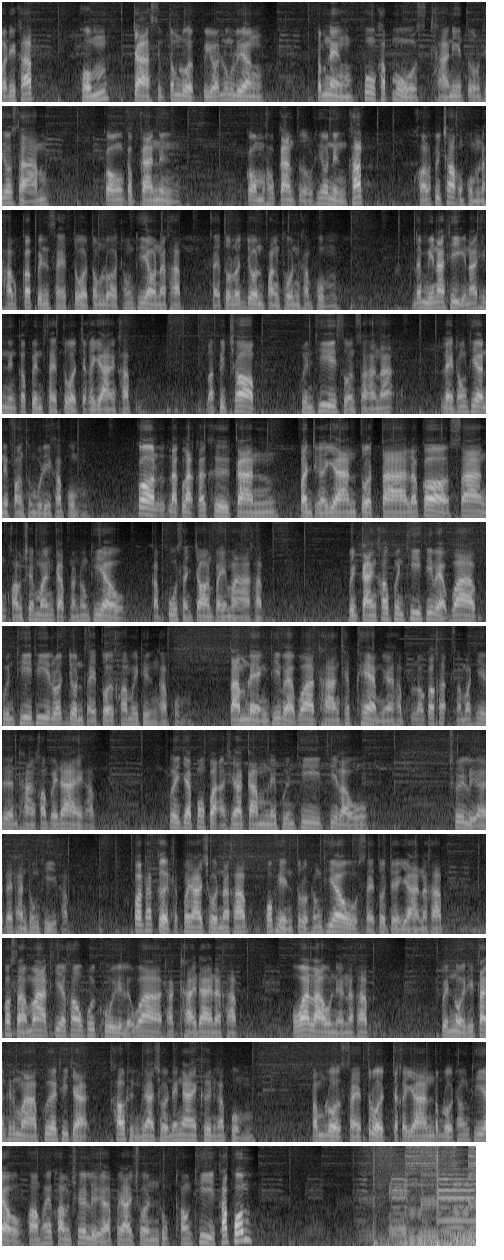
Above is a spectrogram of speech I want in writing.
วัสดีครับ ผมจ่าสิบตำรวจปิยวัฒน์รุ่งเรืองตำแหน่งผู้บังคับหมู่สถานีตำรวจท่องเที่ยว 3 กองกำกับการ 1 กองบังคับการตำรวจท่องเที่ยว 1 ครับความรับผิดชอบของผมนะครับก็เป็นสายตรวจตำรวจท่องเที่ยวนะครับสายตรวจรถยนต์ฝั่งทนครับผมและมีหน้าที่อีกหน้าที่หนึ่งก็เป็นสายตรวจจักรยานครับรับผิดชอบพื้นที่สวนสาธารณะแหล่งท่องเที่ยวในฝั่งธนบุรีครับผมก็หลักๆก็คือการปั่นจักรยานตรวจตา แล้วก็สร้างความเชื่อมั่นกับนักท่องเที่ยว กับผู้สัญจรไปมาครับ เป็นการเข้าพื้นที่ที่แบบว่าพื้นที่ที่รถยนต์สายตรวจเข้าไม่ถึงครับผมตามแหล่งที่แบบว่าทางแคบๆเงี้ยครับเราก็สามารถที่จะเดินทางเข้าไปได้ครับ เพื่อจะป้องกันอาชญากรรมในพื้นที่ที่เราช่วยเหลือได้ทันท่วงทีครับก็ถ้าเกิดประชาชนนะครับพบเห็นตำรวจท่องเที่ยวสายตรวจจักรยานนะครับ ก็สามารถที่จะเข้าพูดคุยหรือว่าทักทายได้นะครับ เพราะว่าเราเนี่ยนะครับเป็นหน่วยที่ตั้งขึ้นมาเพื่อที่จะเข้าถึงประชาชนได้ง่ายขึ้นครับผมตำรวจสายตรวจจักรยานตำรวจท่องเที่ยวพร้อมให้ความช่วยเหลือประชาชนทุกท้องที่ครับผม Thank you.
